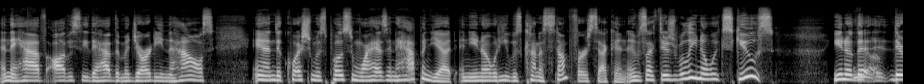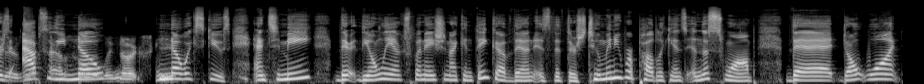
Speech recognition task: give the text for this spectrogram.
and they have obviously they have the majority in the House, and the question was posed him, why hasn't it happened yet? And you know what, he was kind of stumped for a second. It was like there's really no excuse. You know, the, No, there's, there's absolutely, no no excuse. no excuse. And to me, the, the only explanation I can think of then is that there's too many Republicans in the swamp that don't want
